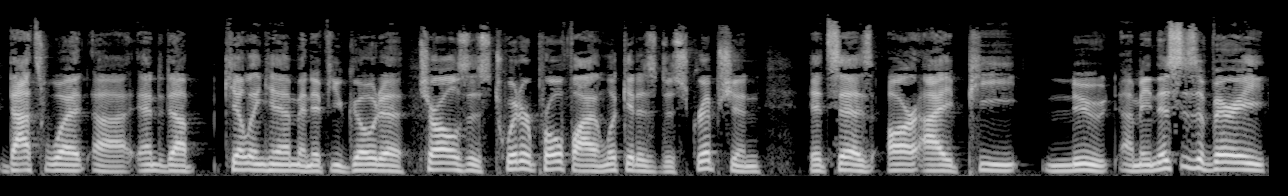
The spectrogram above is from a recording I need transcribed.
That's what uh, ended up killing him. And if you go to Charles's Twitter profile and look at his description, it says R.I.P. Newt. I mean, this is a very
